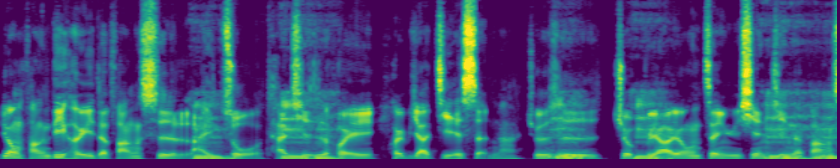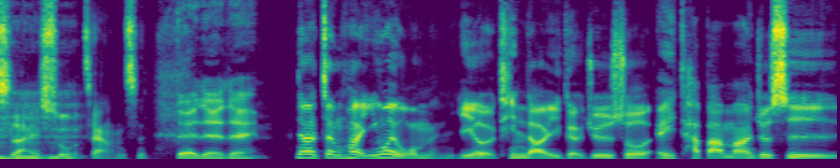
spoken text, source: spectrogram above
用房地合一的方式来做，嗯、它其实会、嗯、会比较节省啊，就是就不要用赠与现金的方式来说这样子。对对对。那正坏，因为我们也有听到一个，就是说，哎，他爸妈就是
